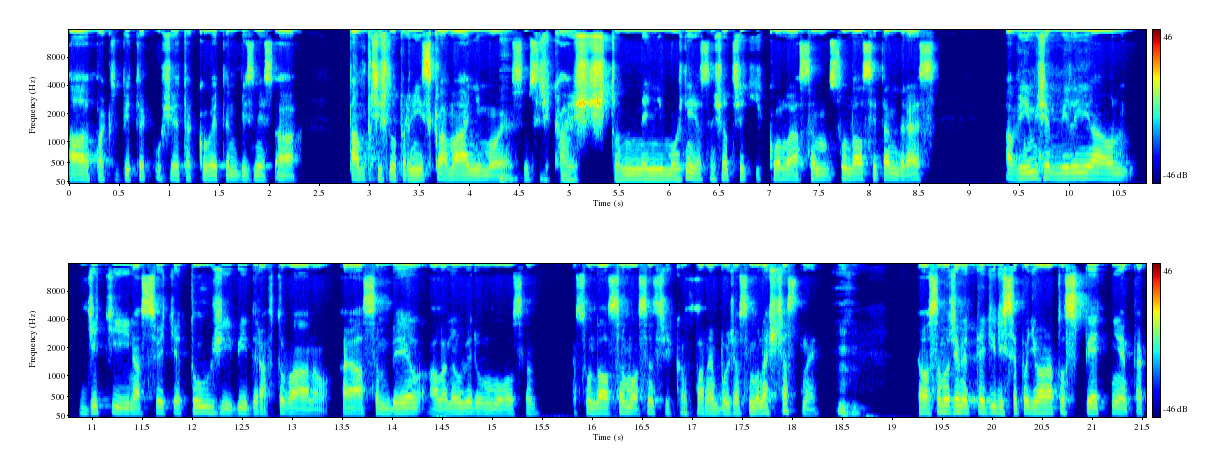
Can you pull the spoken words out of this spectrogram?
ale pak zbytek už je takový ten biznis a tam přišlo první zklamání moje. Hmm. Jsem si říkal, že to není možné, já jsem šel třetí kolo, já jsem sundal si ten dres a vím, že milion dětí na světě touží být draftováno a já jsem byl, ale neuvědomoval jsem. Sundal jsem ho a jsem si říkal, pane bože, já jsem ho nešťastný. Mm-hmm. No, samozřejmě teď, když se podívám na to zpětně, tak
